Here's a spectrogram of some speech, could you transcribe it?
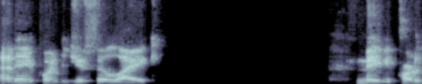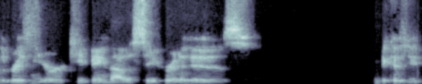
at any point did you feel like maybe part of the reason you're keeping that a secret is because you,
